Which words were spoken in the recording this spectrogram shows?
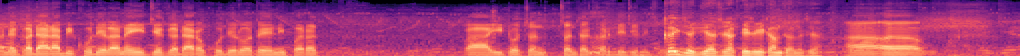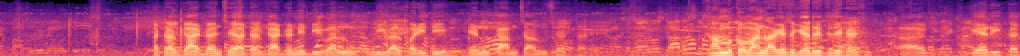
અને ગડારા બી ખોદેલા નહીં. જે ગડારો ખોદેલો હતો એની પર જ આ ઈંટો ચંતર કરી દીધેલી છે. કઈ જગ્યા છે? આ કઈ જગ્યાએ કામ ચાલે છે? આ અટલ ગાર્ડન છે. અટલ ગાર્ડનની દિવાલનું દિવાલ પડી હતી. એનું કામ ચાલુ છે અત્યારે. કામમાં કૌભાંડ લાગે છે? ગેરરીતિ દેખાય છે? ગેરરીત જ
